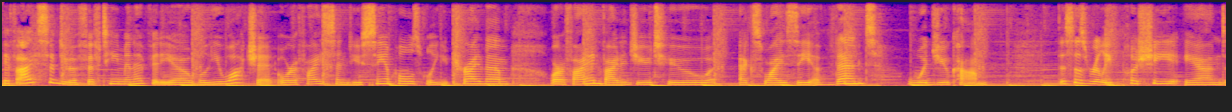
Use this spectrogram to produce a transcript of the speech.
if I send you a 15 minute video, will you watch it? Or if I send you samples, will you try them? Or if I invited you to XYZ event, would you come? This is really pushy, and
